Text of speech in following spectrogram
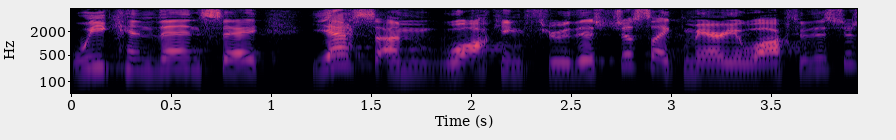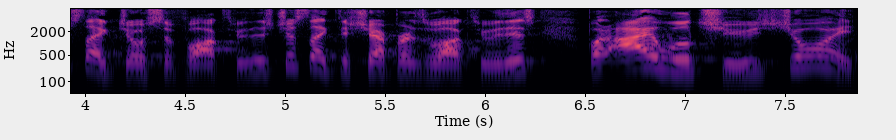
we can then say, Yes, I'm walking through this, just like Mary walked through this, just like Joseph walked through this, just like the shepherds walked through this, but I will choose joy.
